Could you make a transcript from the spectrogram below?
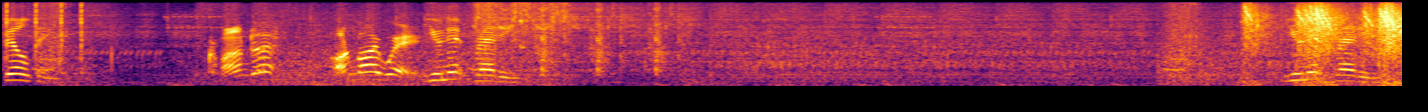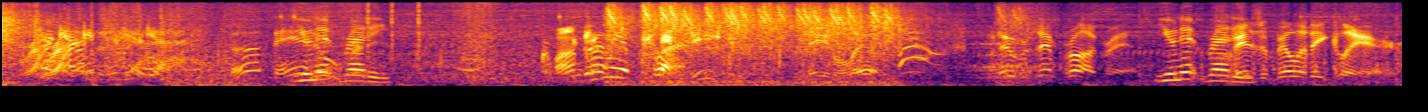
Building. Commander, on my way. Unit ready. Unit ready. Rockets in the sky. Up and Unit over. ready. Commander? Give me a plan. Indeed. Need left. Maneuvers in progress. Unit ready. Visibility clear.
